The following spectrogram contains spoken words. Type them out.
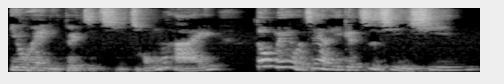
因为你对自己从来都没有这样一个自信心，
